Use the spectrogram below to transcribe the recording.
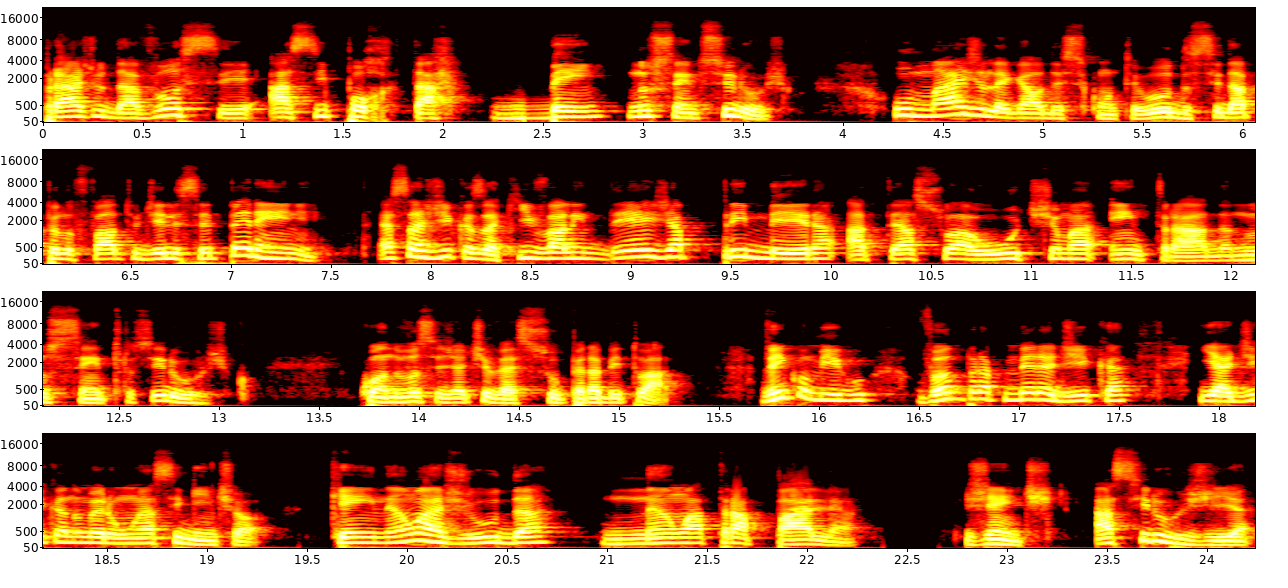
para ajudar você a se portar bem no centro cirúrgico. O mais legal desse conteúdo se dá pelo fato de ele ser perene. Essas dicas aqui valem desde a primeira até a sua última entrada no centro cirúrgico, quando você já estiver super habituado. Vem comigo, vamos para a primeira dica. E a dica número um é a seguinte: ó, quem não ajuda, não atrapalha. Gente, a cirurgia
